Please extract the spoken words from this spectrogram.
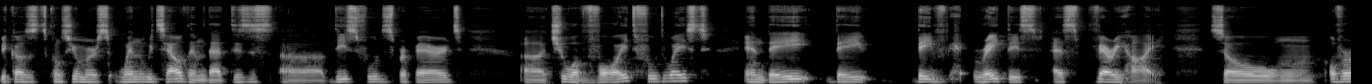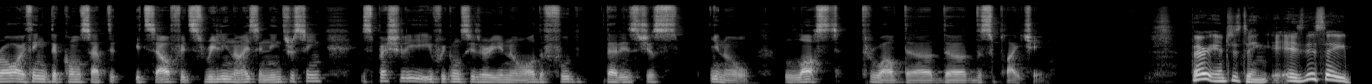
because consumers when we tell them that this is uh, this food is prepared uh, to avoid food waste and they they they rate this as very high. So um, overall i think the concept itself it's really nice and interesting especially if we consider you know all the food that is just you know lost throughout the the, the supply chain Very interesting. Is this a,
